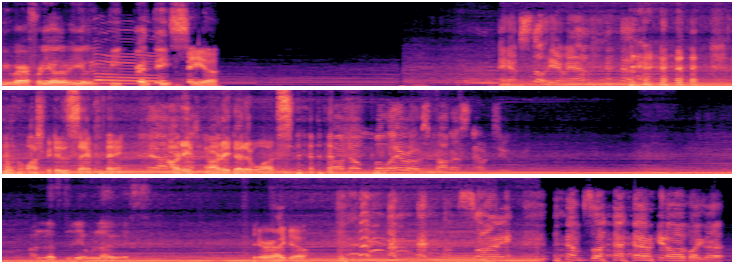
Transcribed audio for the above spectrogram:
Beware for the other Healey. P20. See ya. Hey, I'm still here, man. Watch me do the same thing. Yeah. Already, already did it once. oh no, Malero's caught us now too. I love the little Lotus. there I go. I'm sorry. I'm sorry. I don't mean to laugh like that.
